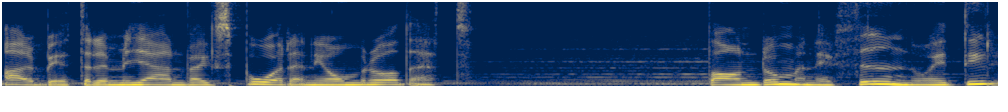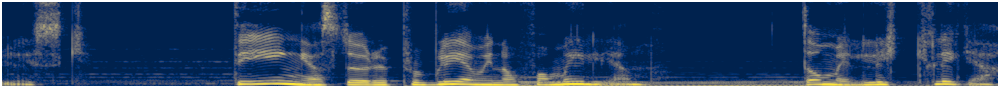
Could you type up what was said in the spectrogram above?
arbetade med järnvägsspåren i området. Barndomen är fin och idyllisk. Det är inga större problem inom familjen. De är lyckliga.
